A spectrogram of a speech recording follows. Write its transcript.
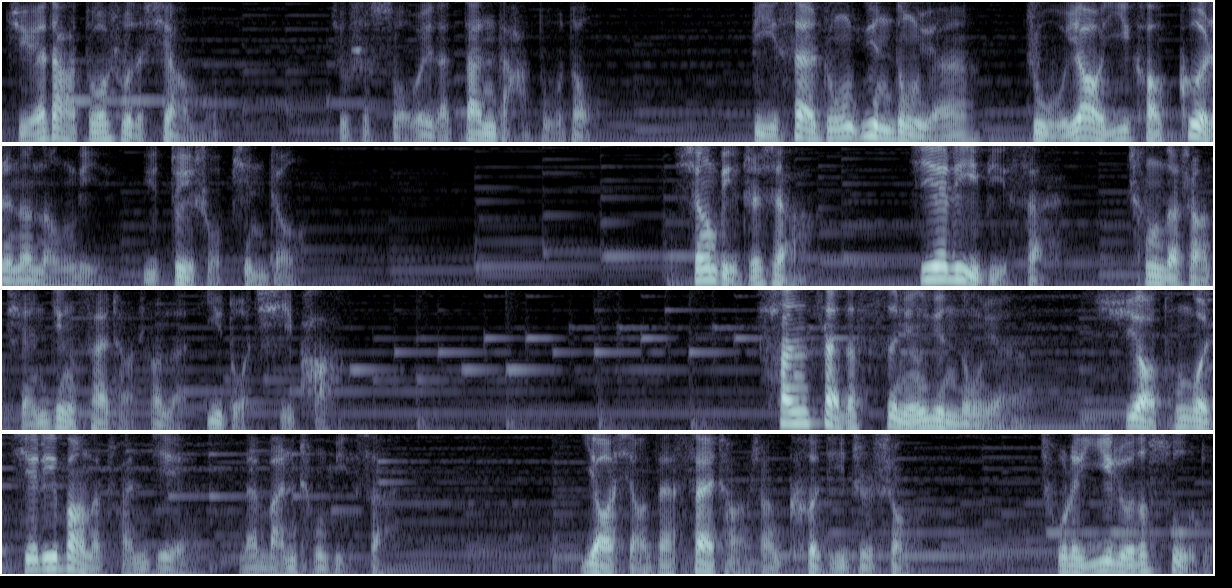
绝大多数的项目就是所谓的单打独斗。比赛中，运动员主要依靠个人的能力与对手拼争。相比之下，接力比赛称得上田径赛场上的一朵奇葩。参赛的四名运动员需要通过接力棒的传接来完成比赛。要想在赛场上克敌制胜，除了一流的速度，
